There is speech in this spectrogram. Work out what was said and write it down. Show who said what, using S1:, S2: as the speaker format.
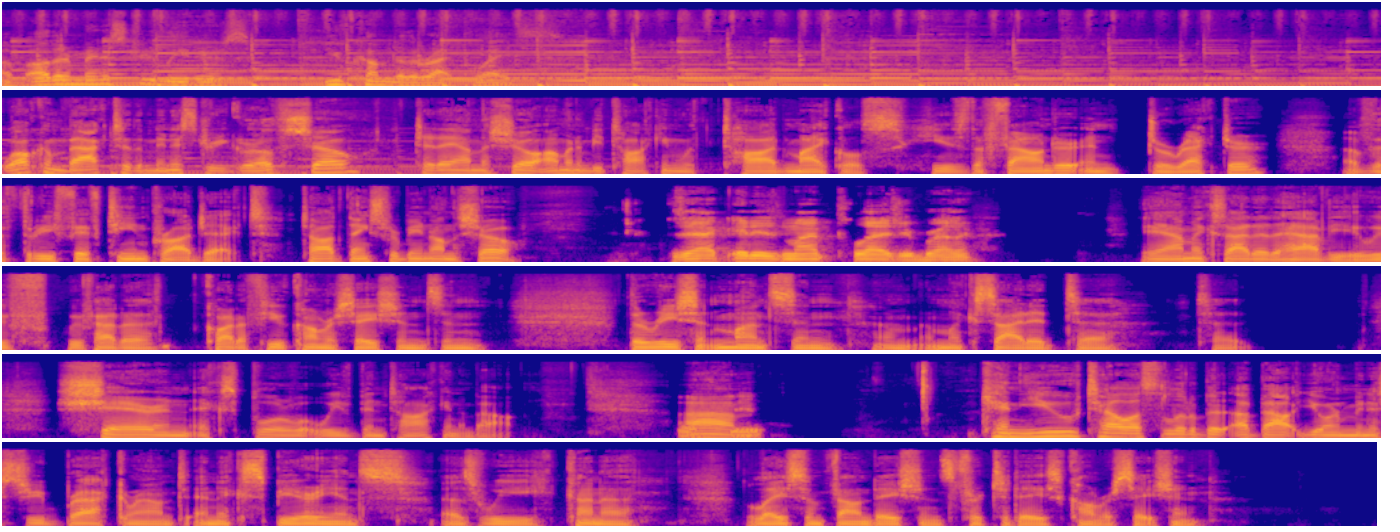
S1: of other ministry leaders, you've come to the right place.
S2: Welcome back to the Ministry Growth Show. Today on the show, I'm going to be talking with Todd Miechiels. He is the founder and director of the 315 Project. Todd, thanks for being on the show.
S3: Zach, it is my pleasure, brother.
S2: Yeah, I'm excited to have you. We've we've had a quite a few conversations in the recent months, and I'm, I'm excited to to share and explore what we've been talking about. Um, can you tell us a little bit about your ministry background and experience as we kind of lay some foundations for today's conversation?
